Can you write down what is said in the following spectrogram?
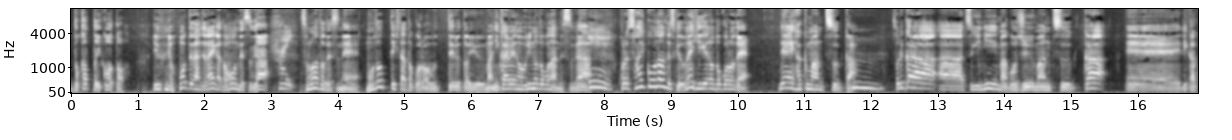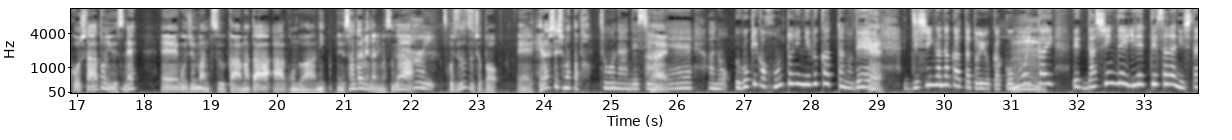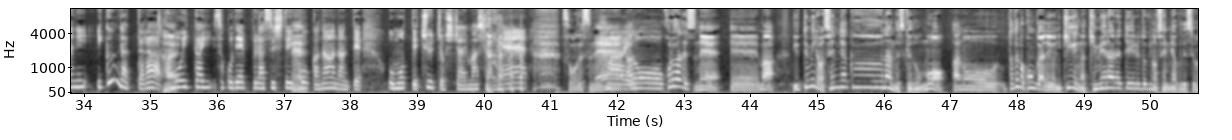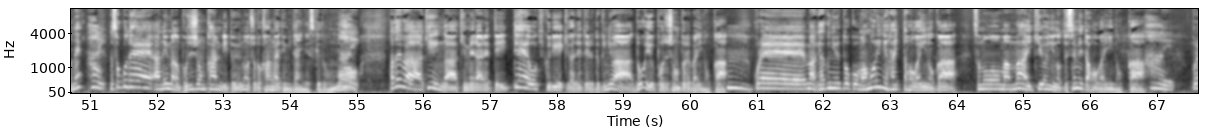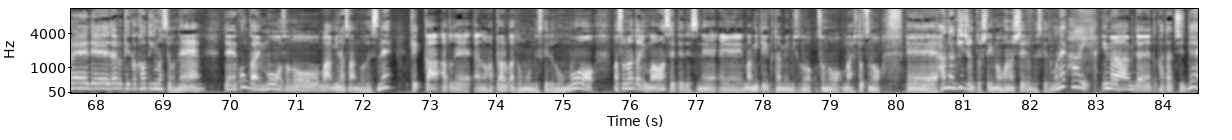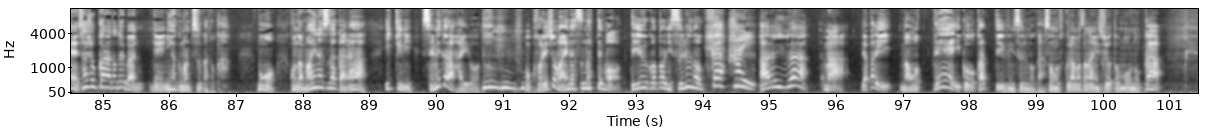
ドカッといこうと。いうふうに思ってたんじゃないかと思うんですが、はい、その後ですね、戻ってきたところを売ってるという、まあ2回目の売りのところなんですが、えー、これ最高なんですけどね、ヒゲのところで。で、100万通貨。うん、それから、あ次に、まあ、50万通貨、えー、利確をした後にですね、えー、50万通貨、また、あ今度は2、3回目になりますが、はい、少しずつちょっと、えー、減らしてしまったと。そうなんですよね。はい、あの、動きが本当に鈍かったので、えー、自信がなかったというか、こう、もう一回、え、打診で入れてさらに下に行くんだったら、はい、もう一回そこでプラスしていこうかな、なんて思って躊躇しちゃいましたね。そうですね。はい、あのー、これはですね、えー、まあ、言ってみれば戦略なんですけども、あのー、例えば今回のように期限が決められている時の戦略ですよね。はい。そこで、あの、今のポジション管理というのをちょっと考えてみたいんですけども、はい、例えば期限が決められていて、大きく利益が出ている時には、どういうポジションを取ればいいのか、うん、これ、まあ逆に言うと、こう、守りに入った方がいいのか、そのまま勢いに乗って攻めた方がいいのか、はい。これでだいぶ結果変わってきますよね。うん、で、今回もその、まあ皆さんのですね、結果、後であの発表あるかと思うんですけれども、まあそのあたりも合わせてですね、えー、まあ見ていくためにその、その、まあ一つの、えー、判断基準として今お話してるんですけどもね、はい、今みたいな形で、最初から例えば、ね、200万通貨とか、もう今度はマイナスだから、一気に攻めから入ろうと。もうこれ以上マイナスになってもっていうことにするのか、はい、あるいは、まあ、やっぱり守っていこうかっていうふうにするのか、その膨らまさないようにしようと思うのか、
